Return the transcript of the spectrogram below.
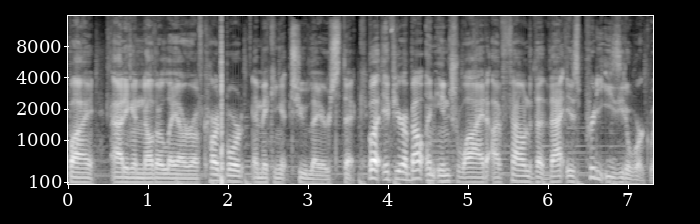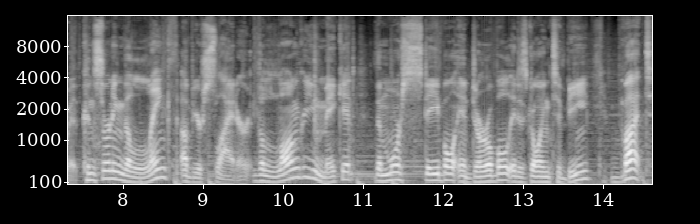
by adding another layer of cardboard and making it two layers thick. But if you're about an inch wide, I've found that that is pretty easy to work with. Concerning the length of your slider, the longer you make it, the more stable and durable it is going to be, but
